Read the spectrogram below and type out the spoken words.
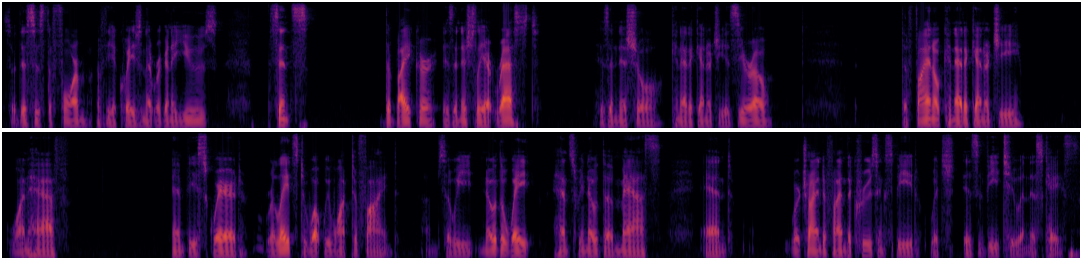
So this is the form of the equation that we're going to use. Since the biker is initially at rest. His initial kinetic energy is zero. The final kinetic energy, 1 half mv squared, relates to what we want to find. Um, so we know the weight, hence we know the mass, and we're trying to find the cruising speed, which is v2 in this case.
